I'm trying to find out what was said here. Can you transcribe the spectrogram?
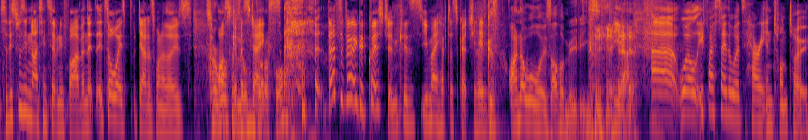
So this was in 1975, and it's always down as one of those So Oscar the film you got it mistakes. That's a very good question because you may have to scratch your head. Because I know all those other movies. yeah. Uh, well, if I say the words Harry and Tonto,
